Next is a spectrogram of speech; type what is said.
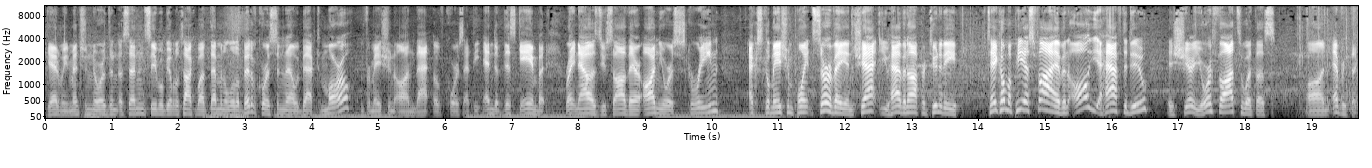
Again, we mentioned Northern Ascendancy. We'll be able to talk about them in a little bit. Of course, and now we'll be back tomorrow. Information on that, of course, at the end of this game. But right now, as you saw there on your screen, exclamation point survey in chat, you have an opportunity to take home a PS5. And all you have to do is share your thoughts with us on everything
